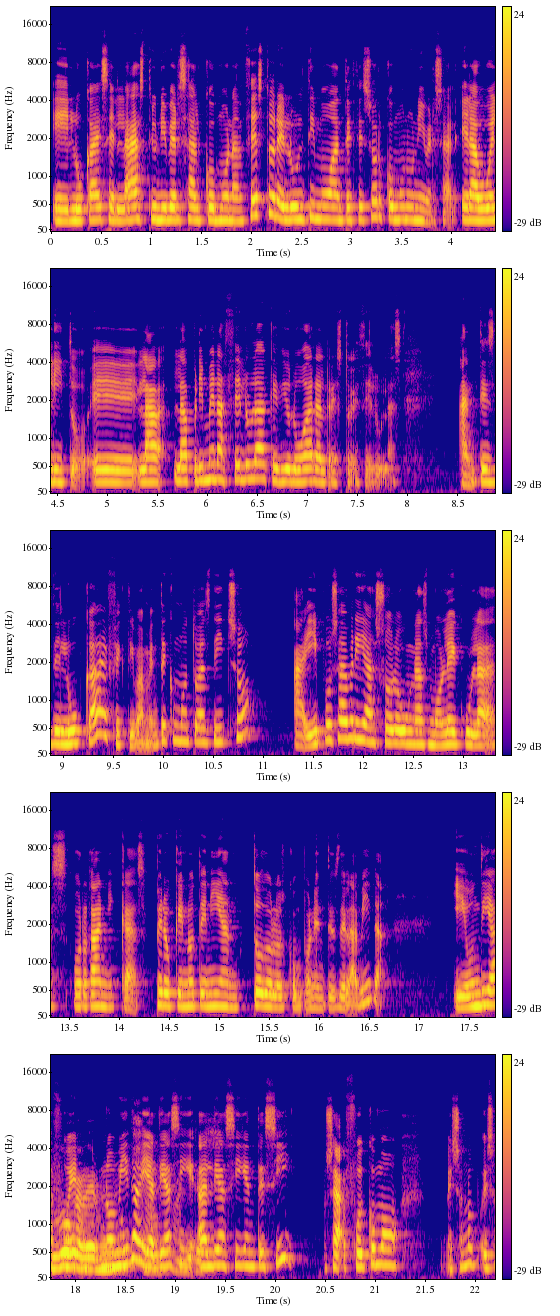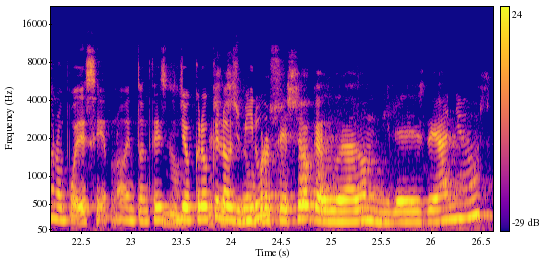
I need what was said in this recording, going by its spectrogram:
eh, Luca es el last universal común ancestor, el último antecesor común universal, el abuelito, eh, la, la, primera célula que dio lugar al resto de células. Antes de Luca, efectivamente, como tú has dicho, ahí pues habría solo unas moléculas orgánicas, pero que no tenían todos los componentes de la vida. Y un día fue no vida y al día, al día siguiente sí. O sea, fue como eso no, eso no puede ser, ¿no? Entonces yo creo que los virus... un proceso que ha durado miles de años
